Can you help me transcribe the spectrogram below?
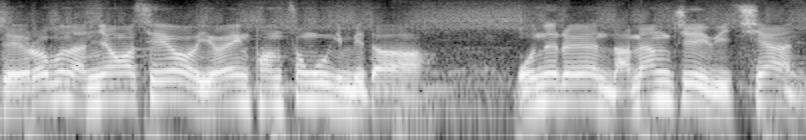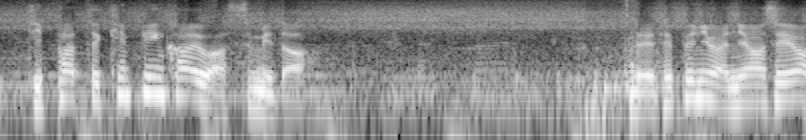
네, 여러분 안녕하세요. 여행 방송국입니다. 오늘은 남양주에 위치한 디파트 캠핑카에 왔습니다. 네, 대표님 안녕하세요.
